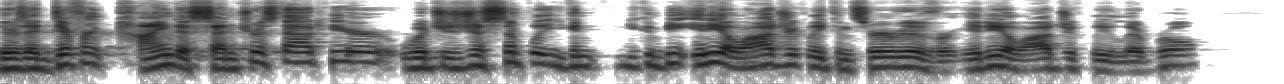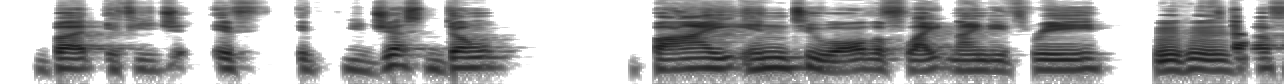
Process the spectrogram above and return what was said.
there's a different kind of centrist out here, which is just simply you can you can be ideologically conservative or ideologically liberal, but if you if if you just don't buy into all the Flight 93 mm-hmm. stuff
